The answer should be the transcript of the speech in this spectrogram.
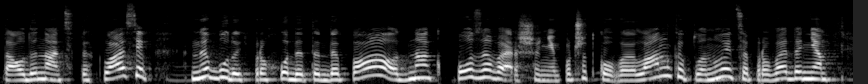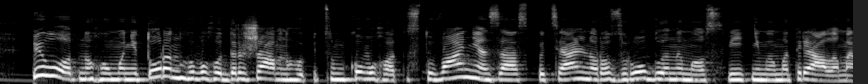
та 11 класів не будуть проходити ДПА. Однак, по завершенні початкової ланки планується проведення пілотного моніторингового державного підсумкового атестування за спеціально розробленими освітніми матеріалами.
